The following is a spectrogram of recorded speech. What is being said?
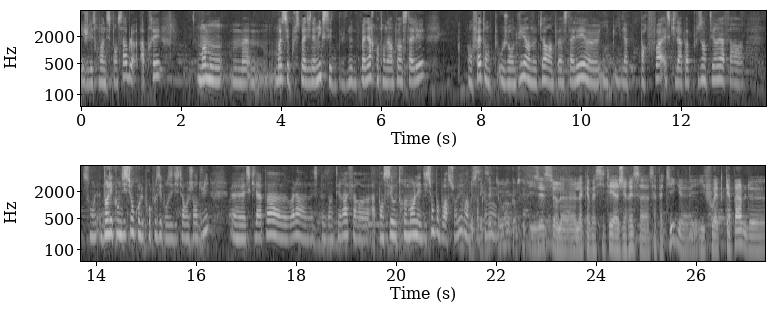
je les trouve indispensables. Après, moi, mon, moi, c'est plus ma dynamique. C'est d'une autre manière quand on est un peu installé. En fait, aujourd'hui, un auteur un peu installé, euh, il a parfois, est-ce qu'il n'a pas plus intérêt à faire dans les conditions qu'on lui propose les gros éditeurs aujourd'hui, euh, est-ce qu'il n'a pas, euh, voilà, une espèce d'intérêt à faire, euh, à penser autrement l'édition pour pouvoir survivre, hein, C'est exactement comme ce que tu disais sur la, la capacité à gérer sa, sa fatigue. Il faut être capable de,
